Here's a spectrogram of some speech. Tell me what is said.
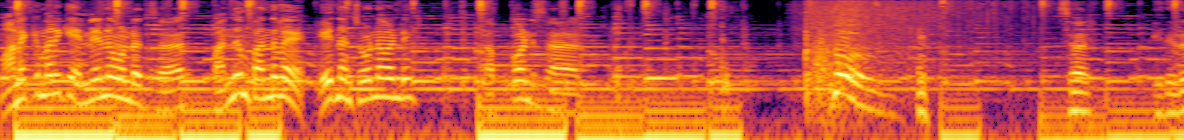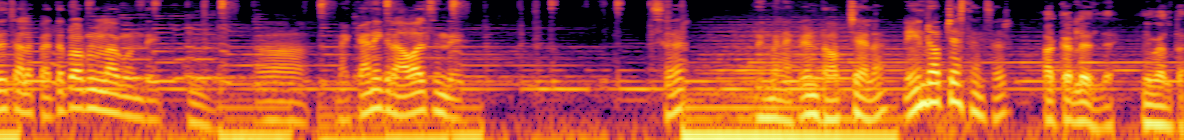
మనకి మనకి ఎన్నెన్నో ఉండదు సార్. పందెం పందమే. ఏది నన్ను చూడమండి తప్పండి సార్. ఓ. సార్ ఇదేదో చాలా పెద్ద ప్రాబ్లం లాగా ఉంది మెకానిక్ రావాల్సిందే. సార్ మిమ్మల్ని ఎక్కడైనా డ్రాప్ చేయాలా? నేను డ్రాప్ చేస్తాను సార్. అక్కర్లేదులే నీ వెళ్తా.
